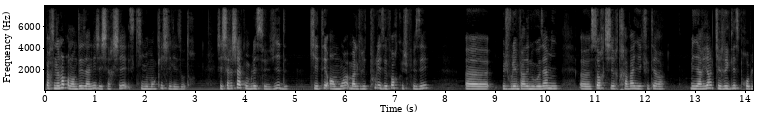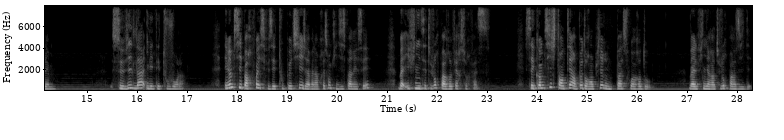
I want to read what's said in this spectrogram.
Personnellement, pendant des années, j'ai cherché ce qui me manquait chez les autres. J'ai cherché à combler ce vide qui était en moi malgré tous les efforts que je faisais. Euh, je voulais me faire des nouveaux amis, euh, sortir, travailler, etc. Mais il n'y a rien qui réglait ce problème. Ce vide-là, il était toujours là. Et même si parfois il se faisait tout petit et j'avais l'impression qu'il disparaissait, bah, il finissait toujours par refaire surface. C'est comme si je tentais un peu de remplir une passoire d'eau. Bah, elle finira toujours par se vider.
